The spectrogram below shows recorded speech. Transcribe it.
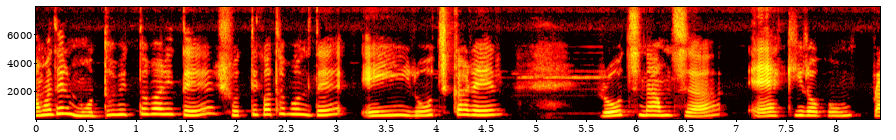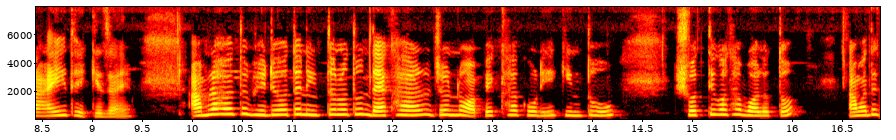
আমাদের মধ্যবিত্ত বাড়িতে সত্যি কথা বলতে এই রোজকারের রোজ নামচা একই রকম প্রায়ই থেকে যায়। আমরা হয়তো ভিডিওতে নিত্য নতুন দেখার জন্য অপেক্ষা করি, কিন্তু সত্যি কথা বলো তো আমাদের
